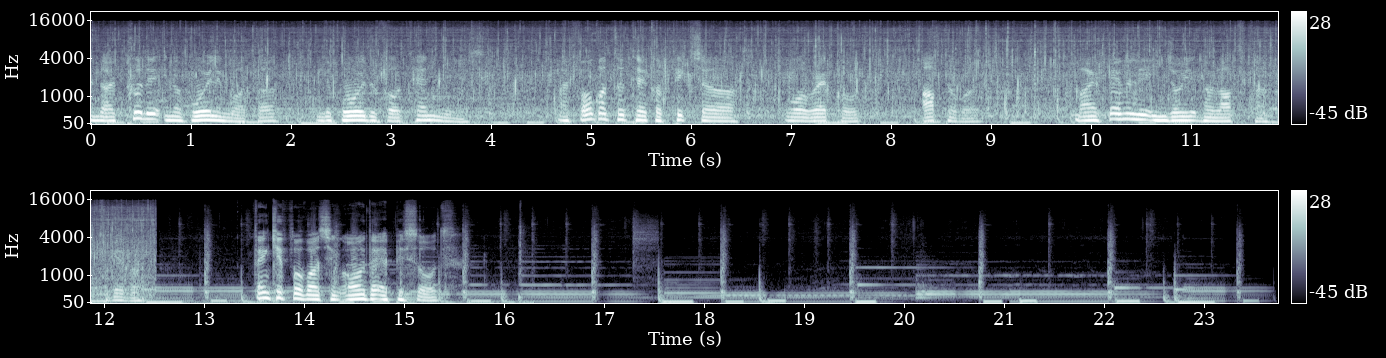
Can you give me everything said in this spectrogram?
And I put it in a boiling water and boiled for 10 minutes. I forgot to take a picture or record afterward. My family enjoyed the lobster together. Thank you for watching all the episodes.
